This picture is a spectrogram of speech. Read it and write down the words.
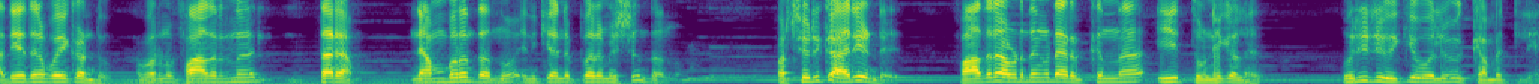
അദ്ദേഹത്തിന് പോയി കണ്ടു. അവർ പറഞ്ഞു ഫാദറിന് തരാം. നമ്പറും തന്നു എനിക്ക് അതിന് പെർമിഷൻ തന്നു. പക്ഷെ ഒരു കാര്യമുണ്ട് ഫാദർ അവിടെ നിന്ന് ഇങ്ങോട്ട് ഇറക്കുന്ന ഈ തുണികൾ ഒരു രൂപയ്ക്ക് പോലും വിൽക്കാൻ പറ്റില്ല.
